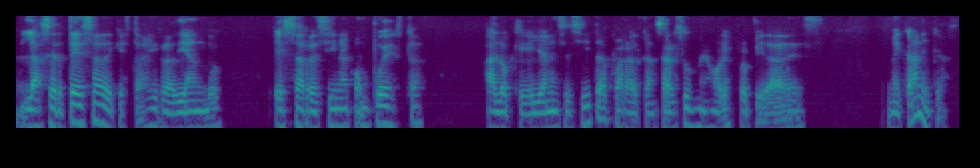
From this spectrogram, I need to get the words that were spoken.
la certeza de que estás irradiando esa resina compuesta a lo que ella necesita para alcanzar sus mejores propiedades mecánicas.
